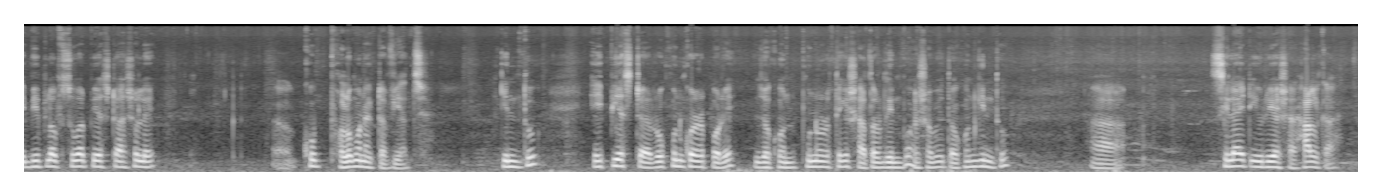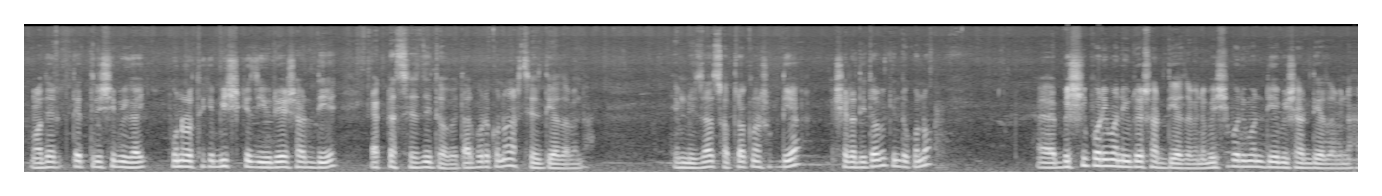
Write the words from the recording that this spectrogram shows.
এই বিপ্লব সুপার পেঁয়াজটা আসলে খুব ফলমান একটা পেঁয়াজ। কিন্তু এই পেঁয়াজটা রোপণ করার পরে যখন পনেরো থেকে সতেরো দিন বয়স হবে, তখন কিন্তু সিলাইট ইউরিয়া সার হালকা আমাদের তেত্রিশে বিঘায় পনেরো থেকে বিশ কেজি ইউরিয়া সার দিয়ে একটা সেচ দিতে হবে। তারপরে কোনো আর সেচ দেওয়া যাবে না। এমনি যা ছত্রাকনাশক দেওয়া সেটা দিতে হবে, কিন্তু কোনো বেশি পরিমাণ ইউরিয়া সার দেওয়া যাবে না। বেশি পরিমাণ ডিএবি সার দেওয়া যাবে না।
